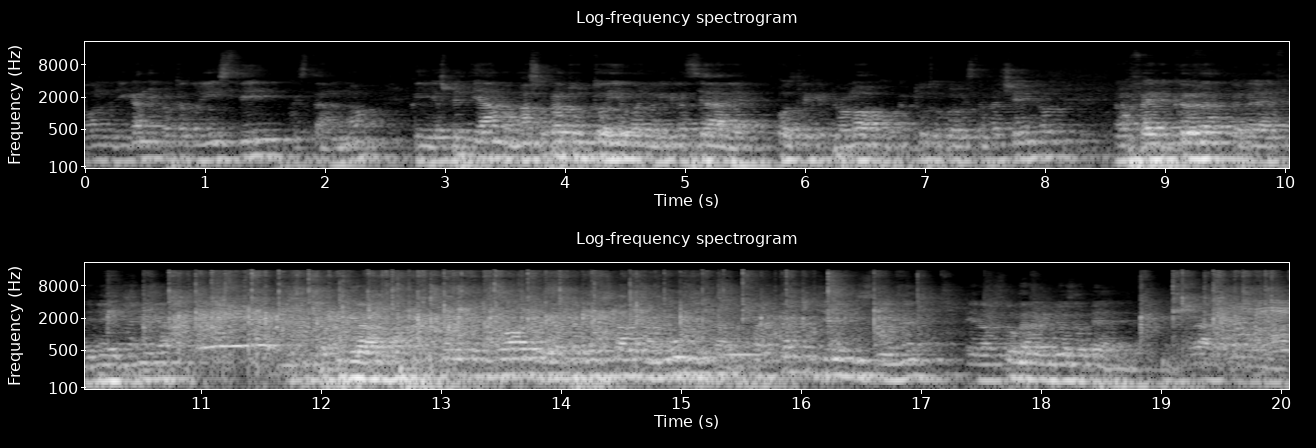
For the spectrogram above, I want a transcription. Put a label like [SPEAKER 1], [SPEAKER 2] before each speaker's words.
[SPEAKER 1] con i grandi protagonisti quest'anno, quindi vi aspettiamo, ma soprattutto io voglio ringraziare, oltre che Proloco per tutto quello che sta facendo, Raffaele Köhler per l'energia, la il modo di attraversare la musica, fare tanti generi insieme e la sua meravigliosa band. Grazie.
